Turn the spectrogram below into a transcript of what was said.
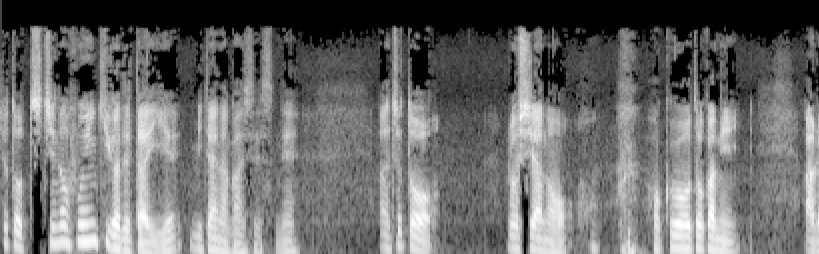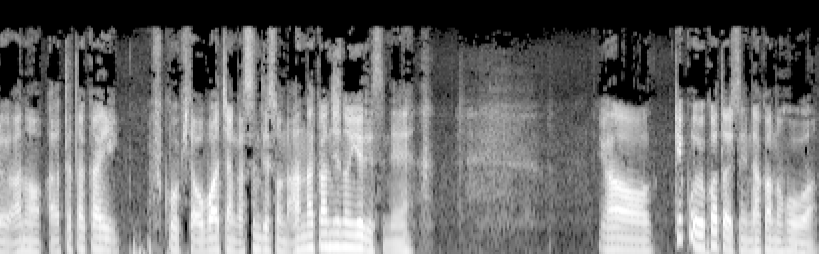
ちょっと土の雰囲気が出た家みたいな感じですね。あちょっと、ロシアの 北欧とかにある、あの、暖かい服を着たおばあちゃんが住んでそうな、あんな感じの家ですね。いやー、結構良かったですね、中の方は。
